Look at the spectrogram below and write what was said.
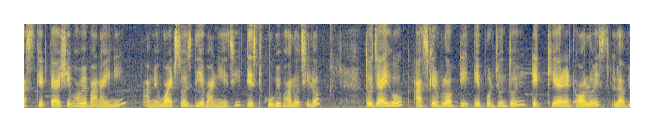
আজকেরটা সেভাবে বানাইনি। আমি হোয়াইট সস দিয়ে বানিয়েছি। টেস্ট খুবই ভালো ছিল। তো যাই হোক, আজকের ব্লগটি এ পর্যন্তই। Take care and always love your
